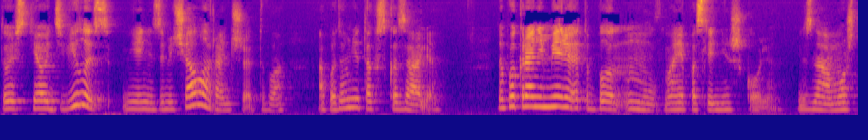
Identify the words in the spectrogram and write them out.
То есть я удивилась, я не замечала раньше этого, а потом мне так сказали. Но, по крайней мере, это было ну, в моей последней школе. Не знаю, может,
